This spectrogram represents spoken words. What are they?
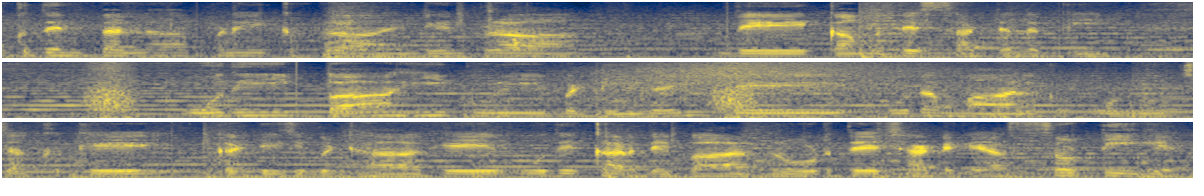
ਕੁ ਦਿਨ ਪਹਿਲਾਂ ਆਪਣੇ ਇੱਕ ਭਰਾ ਇੰਡੀਅਨ ਭਰਾ ਦੇ ਕੰਮ ਤੇ ਸੱਟ ਲੱਗੀ। ਉਹਦੀ ਬਾਹ ਹੀ ਪੂਰੀ ਵੱਡੀ ਗਈ ਤੇ ਉਹਦਾ ਮਾਲਕ ਉਹਨੂੰ ਚੱਕ ਕੇ ਗੱਡੀ 'ਚ ਬਿਠਾ ਕੇ ਉਹਦੇ ਘਰ ਦੇ ਬਾਹਰ ਰੋਡ ਤੇ ਛੱਡ ਗਿਆ, ਸੁੱਟੀ ਗਿਆ।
